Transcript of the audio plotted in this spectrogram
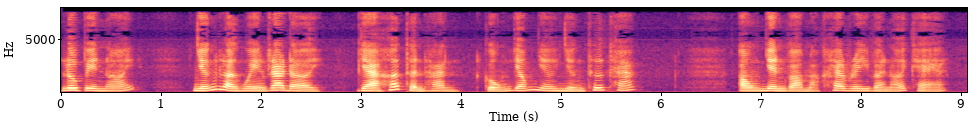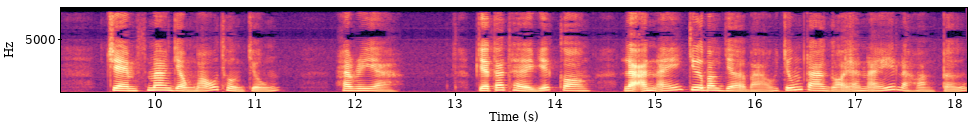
Lupin nói, những lời nguyền ra đời và hết thịnh hành cũng giống như những thứ khác. Ông nhìn vào mặt harry và nói khẽ, james mang dòng máu thuần chủng. Harry à và ta thề với con là anh ấy chưa bao giờ bảo chúng ta gọi anh ấy là hoàng tử.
